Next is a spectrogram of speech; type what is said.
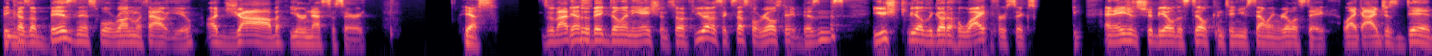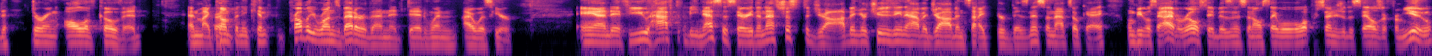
Because mm. a business will run without you. A job, you're necessary. Yes. So that's yes. the big delineation. So if you have a successful real estate business, you should be able to go to Hawaii for six weeks, and agents should be able to still continue selling real estate like I just did during all of COVID. And my right. company can, probably runs better than it did when I was here. And if you have to be necessary, then that's just a job and you're choosing to have a job inside your business and that's okay. When people say I have a real estate business and I'll say, "Well, what percentage of the sales are from you?"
